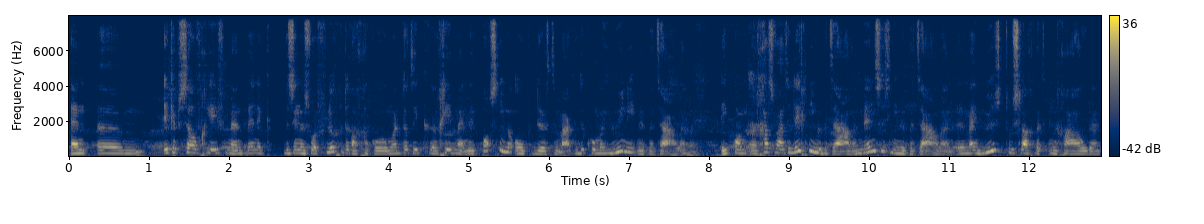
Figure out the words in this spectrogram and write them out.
En ehm, ik heb zelf op een gegeven moment ben ik dus in een soort vluchtgedrag gekomen dat ik eh, op een gegeven moment mijn post niet meer open durfde te maken, want ik kon mijn huur niet meer betalen. Ik kon eh, gas, water, licht niet meer betalen, mensen niet meer betalen. Eh, mijn huurtoeslag werd ingehouden.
